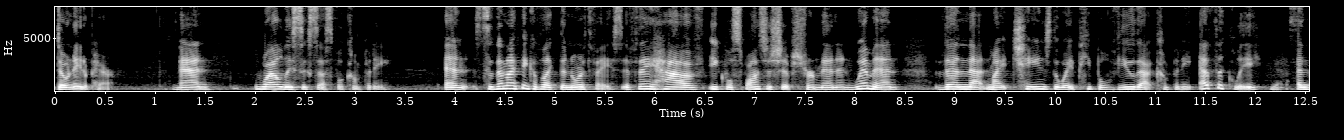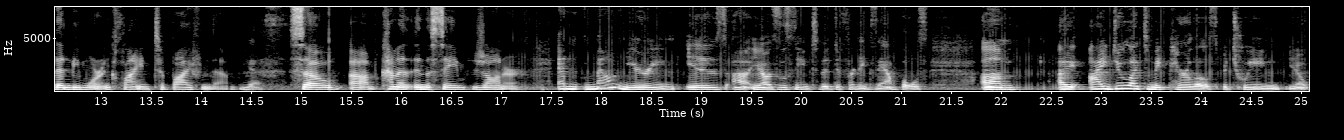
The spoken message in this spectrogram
donate a pair. And wildly successful company. And so then I think of like the North Face. If they have equal sponsorships for men and women, then that might change the way people view that company ethically Yes. and then be more inclined to buy from them. Yes. So, um, kind of in the same genre. And mountaineering is, uh, you know, I was listening to the different examples. Um, I, I do like to make parallels between, you know,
